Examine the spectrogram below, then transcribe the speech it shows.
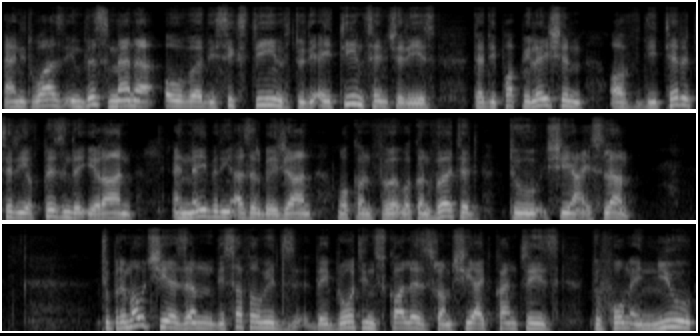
And it was in this manner over the 16th to the 18th centuries that the population of the territory of present-day Iran and neighboring Azerbaijan were, were converted to Shia Islam. To promote Shiism, the Safavids they brought in scholars from Shiite countries to form a new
